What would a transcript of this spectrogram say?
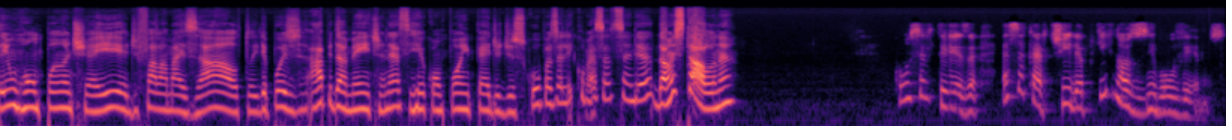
tem um rompante aí de falar mais alto e depois rapidamente, né, se recompõe pede desculpas, ali começa a acender, dá um estalo, né? Com certeza. Essa cartilha, por que, que nós desenvolvemos?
